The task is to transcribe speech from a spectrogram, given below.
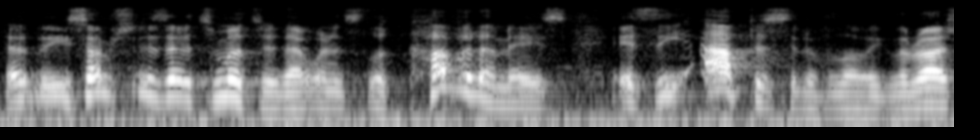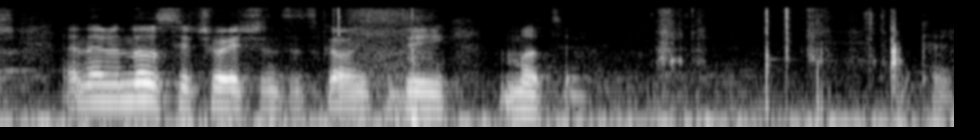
That the assumption is that it's mutter. That when it's l'kavod a mace, it's the opposite of loig l'rush, and then in those situations it's going to be mutter. Okay.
